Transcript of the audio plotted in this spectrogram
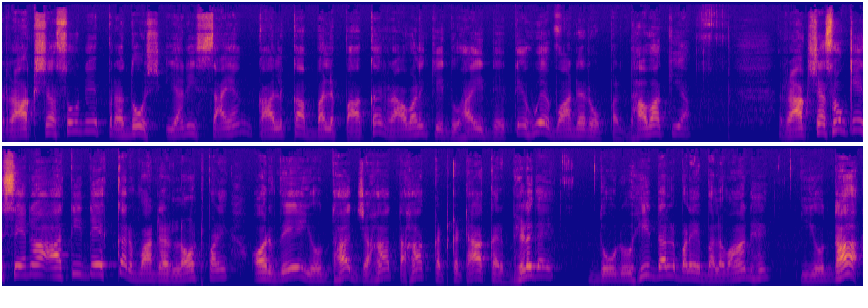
राक्षसों ने प्रदोष यानी सायंकाल का बल पाकर रावण की दुहाई देते हुए वानरों पर धावा किया। राक्षसों की सेना आती देखकर वानर लौट पड़े और वे योद्धा जहाँ तहां कटकटा कर भिड़ गए। दोनों ही दल बड़े बलवान हैं। योद्धा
